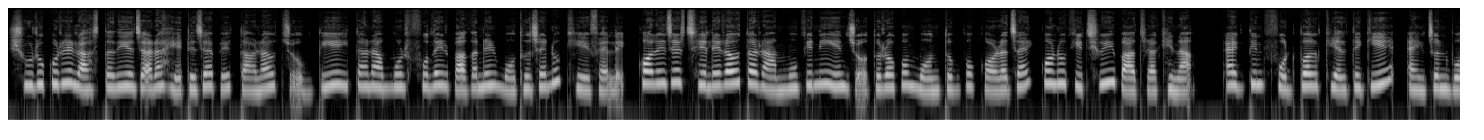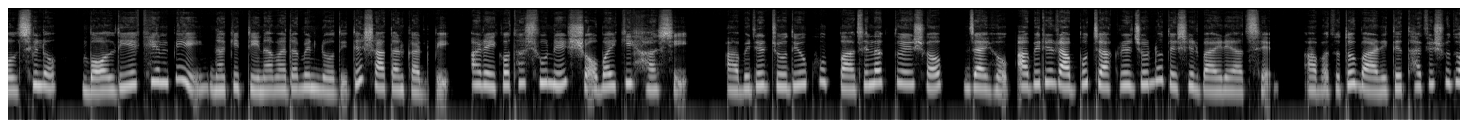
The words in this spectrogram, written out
শুরু করে রাস্তা দিয়ে যারা হেঁটে যাবে, তারাও চোখ দিয়েই তার আম্মুর ফুলের বাগানের মধু যেন খেয়ে ফেলে। কলেজের ছেলেরাও তার আম্মুকে নিয়ে যত রকম মন্তব্য করা যায়, কোনো কিছুই বাদ রাখে না। একদিন ফুটবল খেলতে গিয়ে একজন বলছিল, বল দিয়ে খেলবি নাকি টিনা ম্যাডামের নদীতে সাঁতার কাটবি? আর এই কথা শুনে সবাই কি হাসি। আবিরের যদিও খুব বাজে লাগতো এসব, যাই হোক, আবিরের আব্বু চাকরির জন্য দেশের বাইরে আছে। আপাতত বাড়িতে থাকে শুধু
